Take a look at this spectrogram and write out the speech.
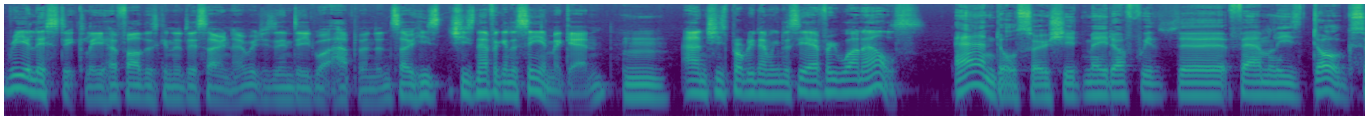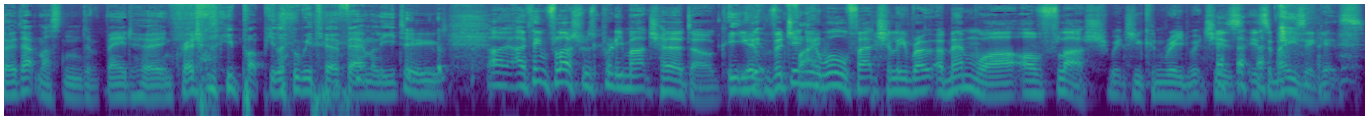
realistically her father's going to disown her, which is indeed what happened. And so he's she's never going to see him again. And she's probably never going to see everyone else. And also, she'd made off with the family's dog, so that mustn't have made her incredibly popular with her family, too. I, I think Flush was pretty much her dog. Yeah, Virginia fine. Woolf actually wrote a memoir of Flush, which you can read, which is it's amazing. It's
